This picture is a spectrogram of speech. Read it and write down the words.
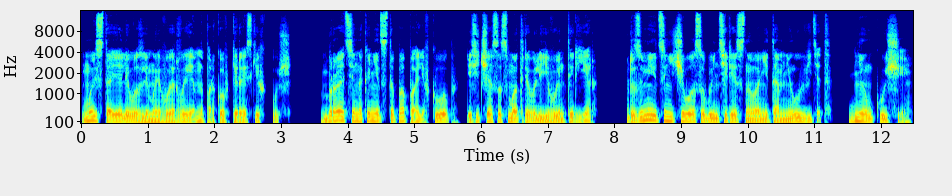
Мы стояли возле моего РВМ на парковке райских кущ. Братья наконец-то попали в клуб и сейчас осматривали его интерьер. Разумеется, ничего особо интересного они там не увидят. Днем кущи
